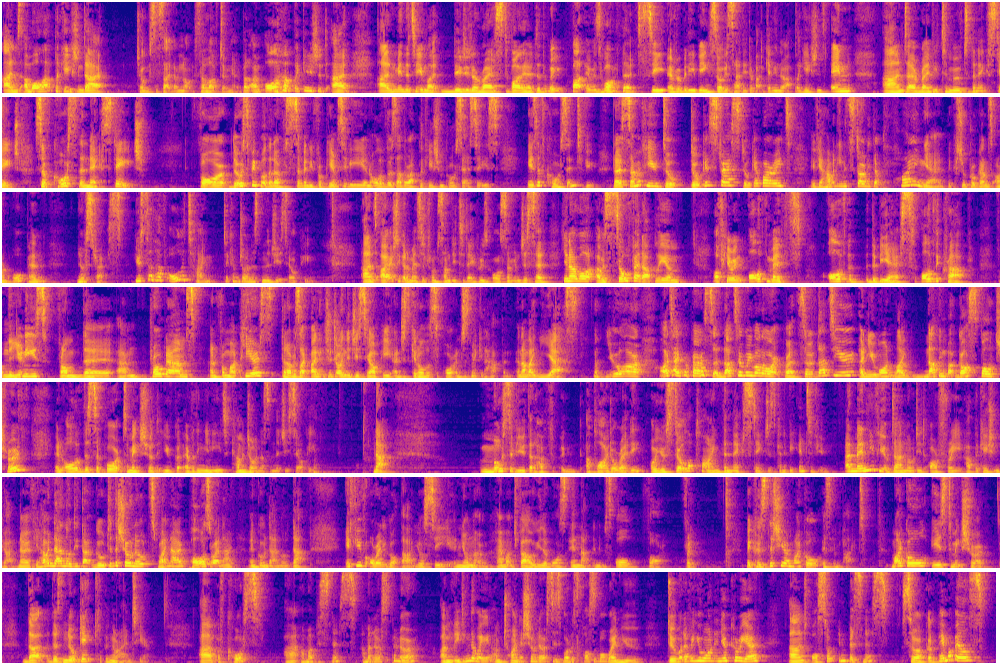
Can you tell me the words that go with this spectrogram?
and I'm all application out jokes aside, I'm not because I love doing it, but I'm all application at and me and the team like needed a rest by the end of the week. But it was worth it to see everybody being so excited about getting their applications in and uh, ready to move to the next stage. So of course, the next stage for those people that have submitted for PMCV and all of those other application processes is of course interview. Now, some of you don't don't get stressed, don't get worried if you haven't even started applying yet because your programs aren't open. No stress you still have all the time to come join us in the GCLP. And I actually got a message from somebody today who's awesome and just said, you know what? I was so fed up, Liam, of hearing all of the myths, all of the, the BS, all of the crap from the unis, from the um, programs, and from my peers that I was like, I need to join the GCLP and just get all the support and just make it happen. And I'm like, yes, you are our type of person. That's who we want to work with. So if that's you and you want like nothing but gospel truth, and all of the support to make sure that you've got everything you need, come and join us in the GCLP. Now, most of you that have applied already, or you're still applying, the next stage is going to be interview. And many of you have downloaded our free application guide. Now, if you haven't downloaded that, go to the show notes right now, pause right now, and go and download that. If you've already got that, you'll see and you'll know how much value there was in that, and it was all for free. Because this year, my goal is impact. My goal is to make sure that there's no gatekeeping around here. Um, of course, uh, I'm a business, I'm a nursepreneur. I'm leading the way. I'm trying to show nurses what is possible when you do whatever you want in your career and also in business. So I've got to pay my bills.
